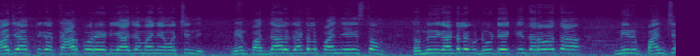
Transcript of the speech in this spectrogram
బాజాప్తిగా కార్పొరేట్ యాజమాన్యం వచ్చింది. మేము పద్నాలుగు గంటలు పని చేయిస్తాం. తొమ్మిది గంటలకు డ్యూటీ ఎక్కిన తర్వాత మీరు పంచ్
